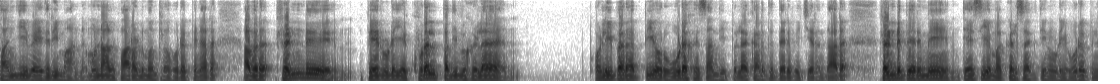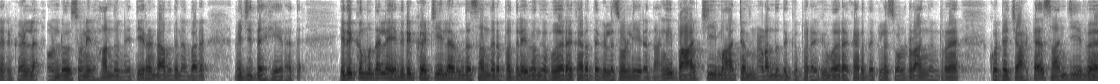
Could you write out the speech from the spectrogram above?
சஞ்சீவ் எதிரிமான் முன்னாள் பாராளுமன்ற உறுப்பினர். அவர் ரெண்டு பேருடைய குரல் பதிவுகளை ஒளிபரப்பி ஒரு ஊடக சந்திப்பில் கருத்து தெரிவிச்சிருந்தார். ரெண்டு பேருமே தேசிய மக்கள் சக்தியினுடைய உறுப்பினர்கள் ஒன்று சுனில் ஹந்துநெத்தி இரண்டாவது நபர் விஜித ஹீரத். இதுக்கு முதல்ல எதிர்க்கட்சியில இருந்த சந்தர்ப்பத்தில் இவங்க வேற கருத்துக்களை சொல்லியிருந்தாங்க. இப்போ ஆட்சி மாற்றம் நடந்ததுக்கு பிறகு வேற கருத்துக்களை சொல்றாங்கன்ற குற்றச்சாட்டை சஞ்சீவ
